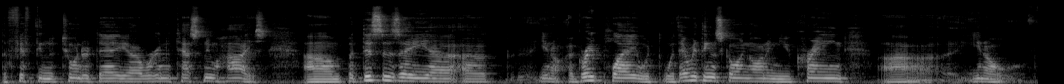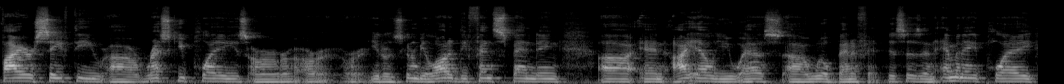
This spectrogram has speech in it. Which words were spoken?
the 50 and the 200 day, uh, we're going to test new highs. Um, but this is a, uh, a, you know a great play with, with everything that's going on in Ukraine. Uh, you know fire safety uh, rescue plays or, or, or, you know there's going to be a lot of defense spending uh, and ILUS uh, will benefit. This is an M&A play.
